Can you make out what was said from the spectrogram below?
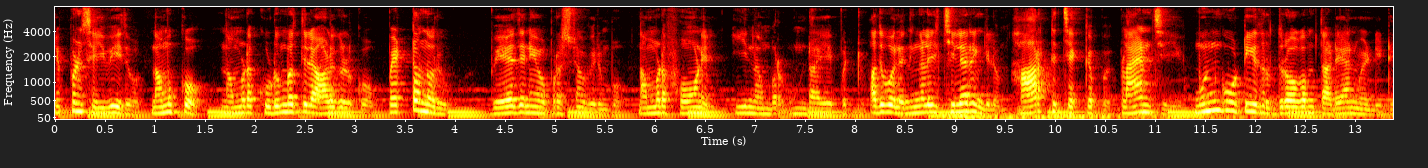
എപ്പോഴും സേവ് ചെയ്തു നമുക്കോ നമ്മുടെ കുടുംബത്തിലെ ആളുകൾക്കോ പെട്ടെന്നൊരു വേദനയോ പ്രശ്നമോ വരുമ്പോൾ നമ്മുടെ ഫോണിൽ ഈ നമ്പർ ഉണ്ടായേ പറ്റൂ. അതുപോലെ നിങ്ങളിൽ ചിലരെങ്കിലും ഹാർട്ട് ചെക്കപ്പ് പ്ലാൻ ചെയ്യും മുൻകൂട്ടി ഹൃദ്രോഗം തടയാൻ വേണ്ടിയിട്ട്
